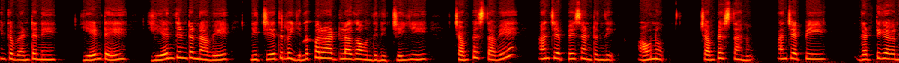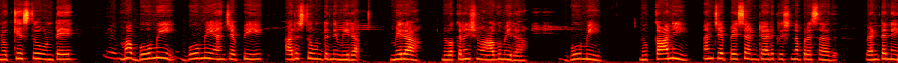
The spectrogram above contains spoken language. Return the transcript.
ఇంక వెంటనే ఏంటే? ఏం తింటున్నావే? నీ చేతిలో ఇనపరాడ్లాగా ఉంది నీ చెయ్యి. చంపేస్తావే? అని చెప్పేసి అంటుంది. అవును చంపేస్తాను. అని చెప్పి గట్టిగా నొక్కేస్తూ ఉంటే మా భూమి భూమి అని చెప్పి అరుస్తూ ఉంటుంది మీరా. మీరా నువ్వు ఒక్క నిమిషం ఆగు మీరా. భూమి నువ్వు కానీ అని చెప్పేసి అంటాడు కృష్ణప్రసాద్. వెంటనే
